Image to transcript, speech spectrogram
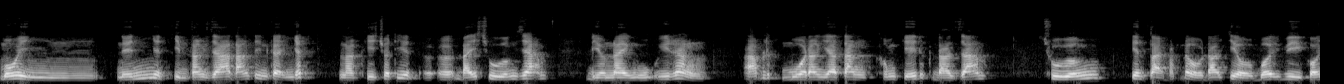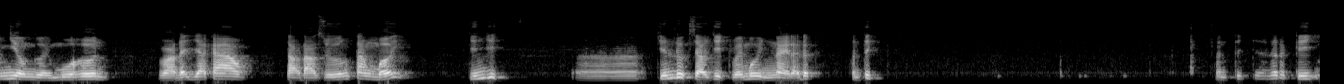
Mô hình nến nhận kìm tăng giá đáng tin cậy nhất là khi xuất hiện ở đáy xu hướng giảm. Điều này ngụ ý rằng áp lực mua đang gia tăng, khống chế được đà giảm. Xu hướng hiện tại bắt đầu đảo chiều bởi vì có nhiều người mua hơn và đẩy giá cao, tạo đà xu hướng tăng mới. Chiến dịch à, chiến lược giao dịch với mô hình này đã được phân tích phân tích rất là kỹ.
